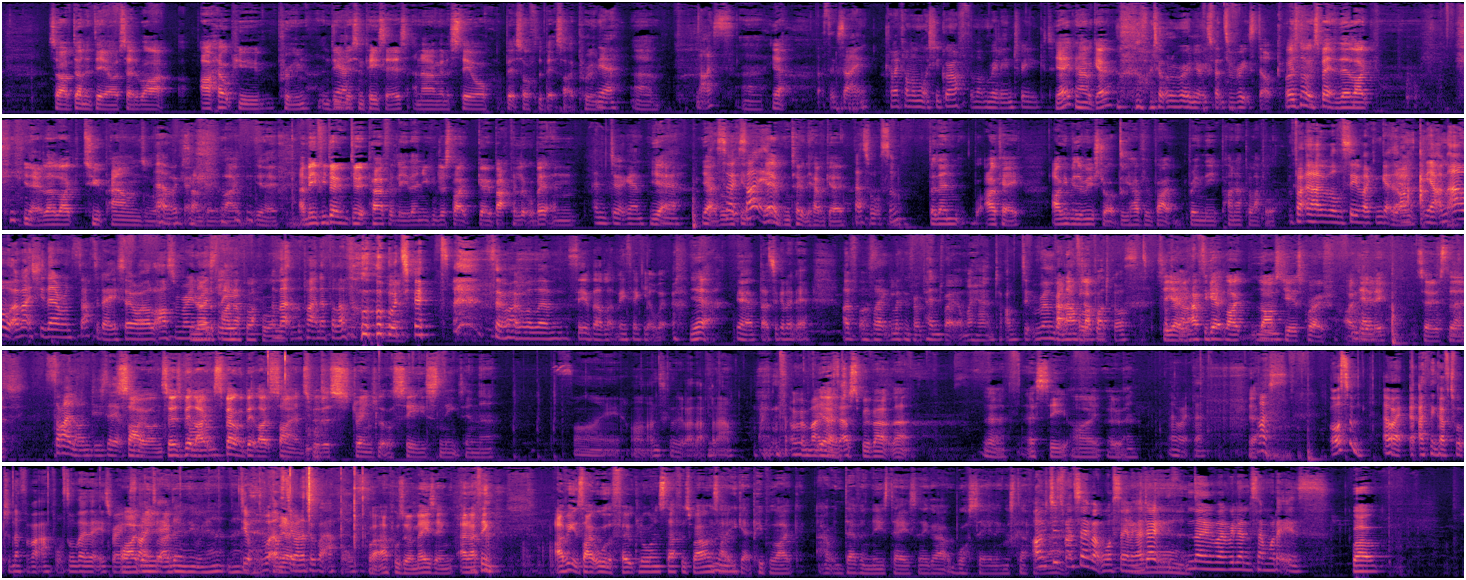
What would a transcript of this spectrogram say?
so I've done a deal. I've said, well, I'll help you prune and do Yeah. bits and pieces, and then I'm going to steal bits off the bits that I prune. Yeah. Um, Nice. uh, yeah. That's exciting. Can I come and watch you graft them? I'm really intrigued. Yeah, you can have a go. I don't want to ruin your expensive rootstock. Well, it's not expensive. They're like, you know, they're like two pounds or Oh, okay. something. Like, you know, I mean, if you don't do it perfectly, then you can just like go back a little bit and And do it again. Yeah. yeah, That's but so we can, exciting. Yeah, we can totally have a go. That's awesome. But then, okay, I'll give you the root rootstock, but you have to bring the pineapple apple. But I will see if I can get. Yeah. I'm, yeah, I'm out. I'm actually there on Saturday, so I'll ask them very you know the nicely. pineapple apple I'm at the pineapple apple orchard, so I will um, see if they'll let me take a little bit. Yeah. Yeah, that's a good idea. I've, I was like looking for a pen to write on my hand. I'll do, remember Pineapple after the apple. podcast. So yeah, you have to get like last year's growth, ideally. Okay. So it's the Nice. Scion, did you say? it was. So it's a bit Scion. like spelt a bit like science with a strange little C sneaked in there. Scion. I'm just going to do it like that for now. I'll remind yeah, myself. just without that. Yeah, S C I O N. All right there. Yeah. Nice. Awesome. All right. I think I've talked enough about apples, although that is very Well, I exciting. don't, I don't think we have. No. Do you- what else do you want to talk about apples? Well, apples are amazing, and I think, I think it's like all the folklore and stuff as well. It's like Mm. you get people like out in Devon these days. They go out wassailing and stuff. I Like was just that. about to say about wassailing. I don't know if I really understand what it is. Well,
